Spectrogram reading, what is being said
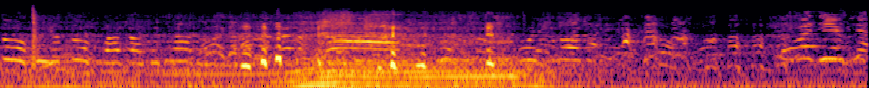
Ютуб, Ютуб, папа, пусть надо. Пусть надо. Проводи, блядь.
